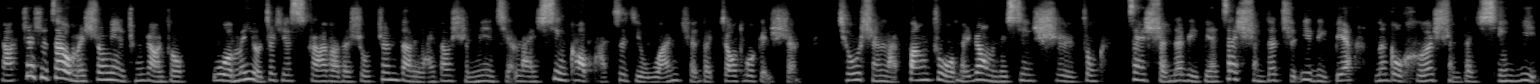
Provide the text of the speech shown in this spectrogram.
啊，这是在我们生命成长中，我们有这些 struggle 的时候，真的来到神面前来信靠，把自己完全的交托给神，求神来帮助我们，让我们的心始终。在神的里边，在神的旨意里边，能够合神的心意。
